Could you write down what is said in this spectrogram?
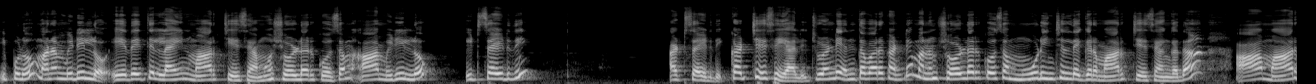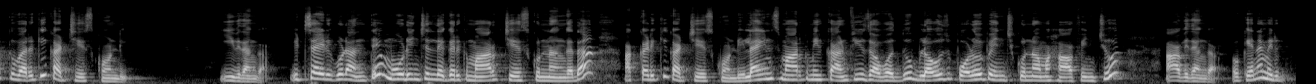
ఇప్పుడు మనం మిడిల్లో ఏదైతే లైన్ మార్క్ చేసామో షోల్డర్ కోసం ఆ మిడిల్లో ఇటు సైడ్ది అటు సైడ్ది కట్ చేసేయాలి. చూడండి ఎంతవరకు అంటే మనం షోల్డర్ కోసం మూడు ఇంచుల దగ్గర మార్క్ చేసాం కదా ఆ మార్క్ వరకు కట్ చేసుకోండి. ఈ విధంగా. ఇటు సైడ్ కూడా అంతే మూడు ఇంచుల దగ్గరికి మార్క్ చేసుకున్నాం కదా అక్కడికి కట్ చేసుకోండి. లైన్స్ మార్క్ మీరు కన్ఫ్యూజ్ అవ్వద్దు బ్లౌజ్ పొడవు పెంచుకున్నాము హాఫ్ ఇంచు ఆ విధంగా. ఓకేనా? మీరు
